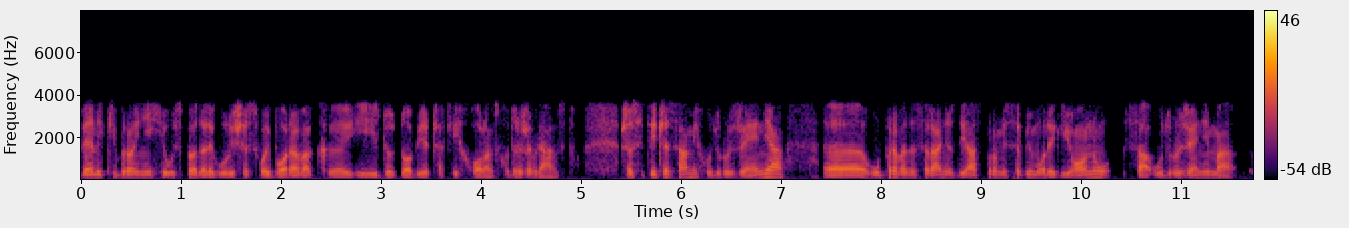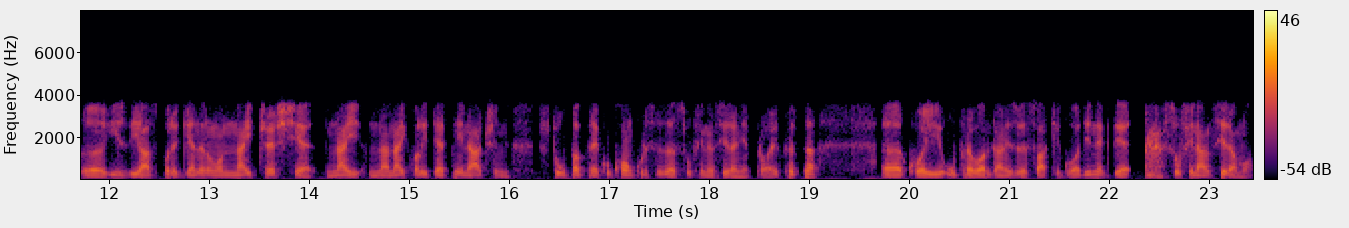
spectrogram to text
veliki broj njih je uspeo da reguliše svoj boravak e, i do, dobije čak i holandsko državljanstvo. Što se tiče samih udruženja, e, Uprava za saradnju s dijasporom i Srbima u regionu sa udruženjima e, iz dijaspore generalno najčešće, naj, na najkvalitetniji način stupa preko konkursa za sufinansiranje projekata, E, koji upravo organizuje svake godine gde sufinansiramo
